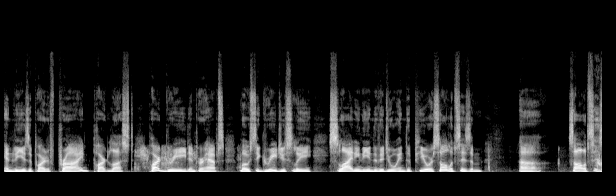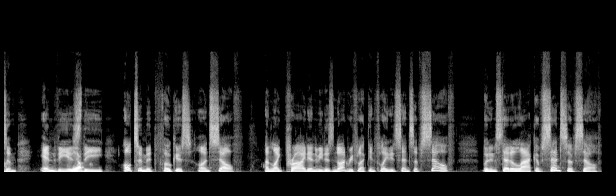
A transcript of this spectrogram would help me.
Envy is a part of pride, part lust, part greed, and perhaps most egregiously, sliding the individual into pure solipsism, uh, solipsism. Envy is yeah. the ultimate focus on self. Unlike pride, envy does not reflect inflated sense of self, but instead a lack of sense of self.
